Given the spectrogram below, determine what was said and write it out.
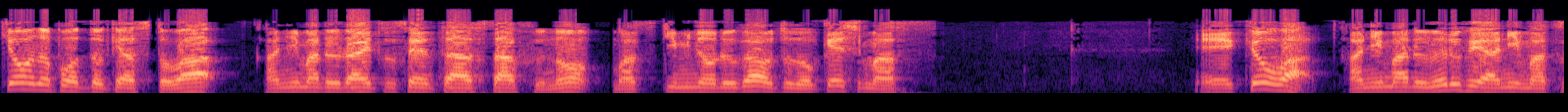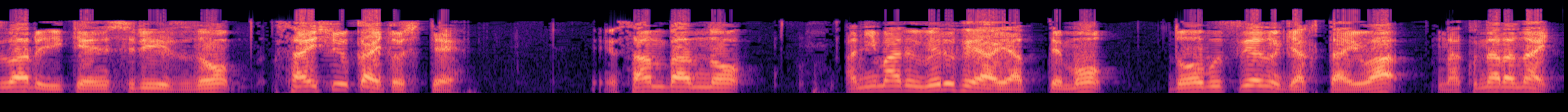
今日のポッドキャストは、アニマルライツセンタースタッフの松木みのるがお届けします。えー今日はアニマルウェルフェアにまつわる意見シリーズの最終回として、3番のアニマルウェルフェアやっても動物への虐待はなくならない。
